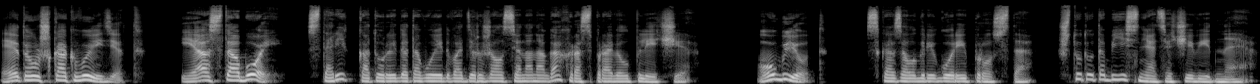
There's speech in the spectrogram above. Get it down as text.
Это уж как выйдет. Я с тобой». Старик, который до того едва держался на ногах, расправил плечи. «Убьют», — сказал Григорий просто. «Что тут объяснять очевидное?»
